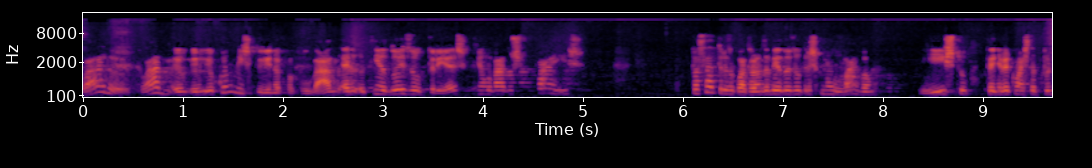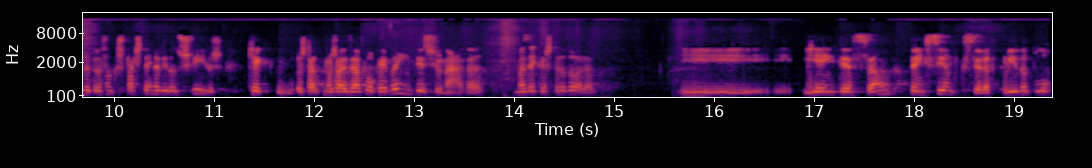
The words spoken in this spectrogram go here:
claro, claro. Eu, eu, eu, quando me inscrevi na faculdade, eu tinha dois ou três que tinham levado os pais. Passado três ou quatro anos, havia dois ou três que não levavam. E isto tem a ver com esta penetração que os pais têm na vida dos filhos, que é, como eu já disse há pouco, é bem intencionada, mas é castradora. E, e a intenção tem sempre que ser aferida pelo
